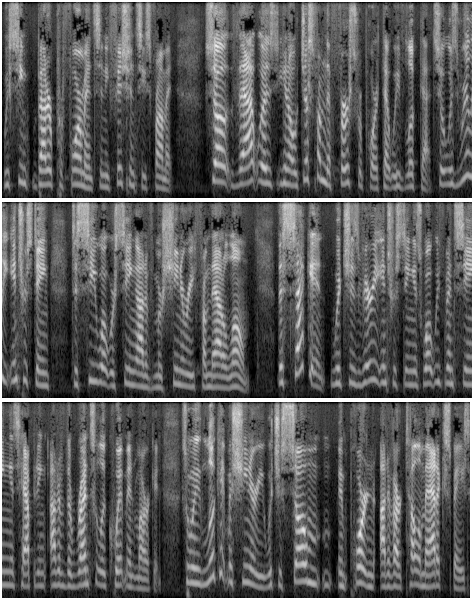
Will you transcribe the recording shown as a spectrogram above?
We've seen better performance and efficiencies from it. So that was, you know, just from the first report that we've looked at. So it was really interesting to see what we're seeing out of machinery from that alone. The second, which is very interesting, is what we've been seeing is happening out of the rental equipment market. So when we look at machinery, which is so important out of our telematics space,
